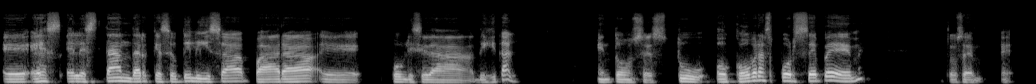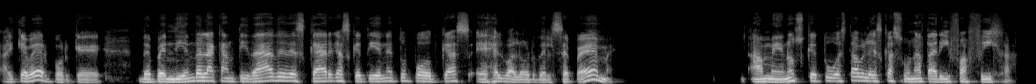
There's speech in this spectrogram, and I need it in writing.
eh, es el estándar que se utiliza para eh, publicidad digital. Entonces, tú o cobras por CPM, entonces eh, hay que ver porque dependiendo de la cantidad de descargas que tiene tu podcast, es el valor del CPM. A menos que tú establezcas una tarifa fija.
